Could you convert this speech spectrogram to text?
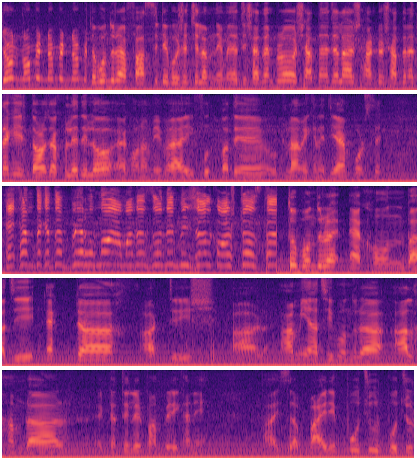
যান নামেন নামেন নামেন। তো বন্ধুরা ফার্স্ট সিটে বসেছিলাম নেমে যাচ্ছি সাবধান প্রো সাবধানে চালাস। হান্টু সাবধানে থাকিস দরজা খুলে দিল। এখন আমি ভাই ফুটপাতে উঠলাম এখানে জ্যাম পড়ছে। এখান থেকে তো বেরোনো আমাদের জন্য বিশাল কষ্ট তো বন্ধুরা এখন বাজে একটা আটত্রিশ। আর আমি আছি বন্ধুরা আলহামরার একটা তেলের পাম্পের এখানে। ভাই সাহ বাইরে প্রচুর প্রচুর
